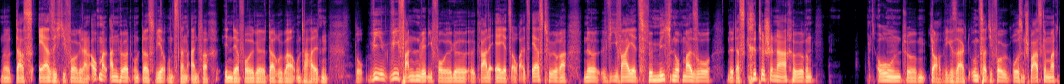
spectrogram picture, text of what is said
ne, dass er sich die Folge dann auch mal anhört und dass wir uns dann einfach in der Folge darüber unterhalten, so, wie, wie fanden wir die Folge? Äh, Gerade er jetzt auch als Ersthörer. Ne, wie war jetzt für mich nochmal so ne, das kritische Nachhören? Und ähm, ja, wie gesagt, uns hat die Folge großen Spaß gemacht.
